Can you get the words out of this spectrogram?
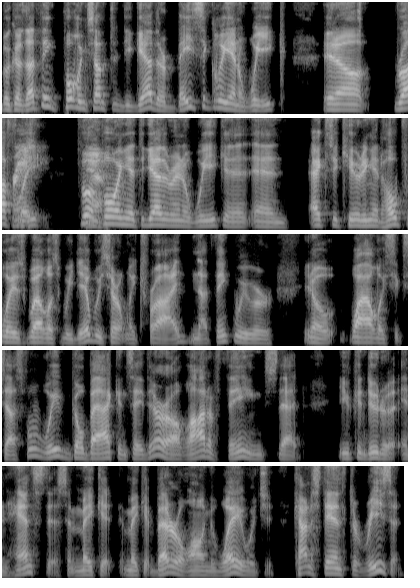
Because I think pulling something together basically in a week, you know, roughly yeah. pulling it together in a week and, and executing it hopefully as well as we did. We certainly tried, and I think we were, you know, wildly successful. We'd go back and say there are a lot of things that you can do to enhance this and make it make it better along the way, which kind of stands to reason.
